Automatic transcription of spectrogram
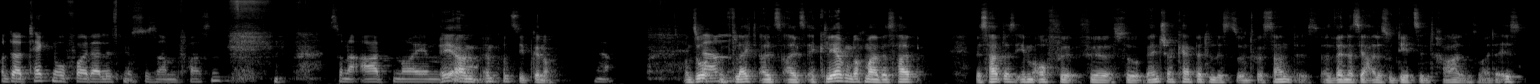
unter Techno-Feudalismus zusammenfassen. so eine Art neuem. ja, im, im Prinzip, genau. Ja. Und so, Ähm, und vielleicht als, als Erklärung nochmal, weshalb, weshalb das eben auch für, für so Venture Capitalists so interessant ist. Also wenn das ja alles so dezentral und so weiter ist.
